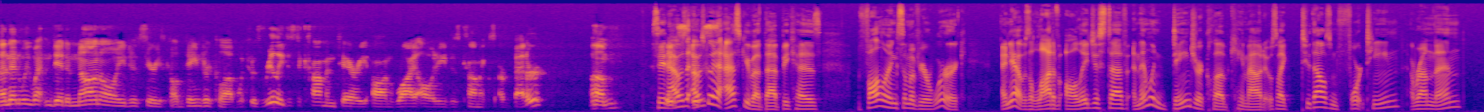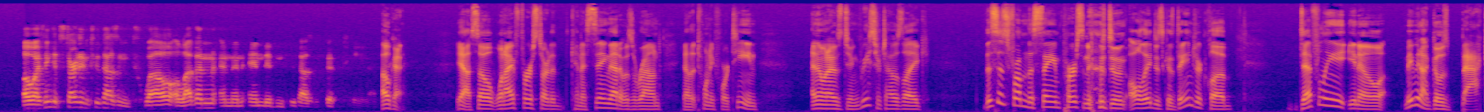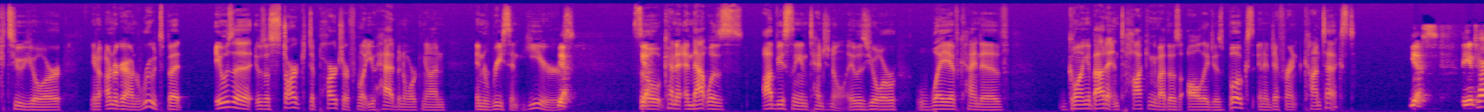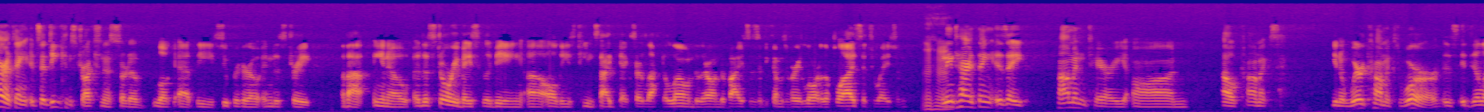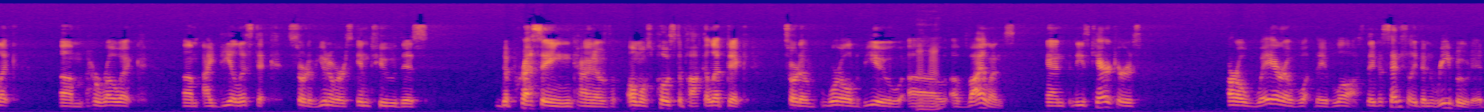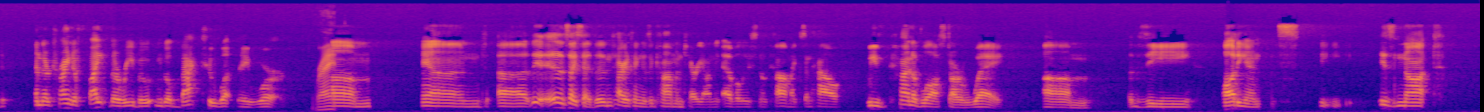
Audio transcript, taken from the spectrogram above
And then we went and did a non all ages series called Danger Club, which was really just a commentary on why all ages comics are better. Um, See, I was I was going to ask you about that because following some of your work, and yeah, it was a lot of all ages stuff. And then when Danger Club came out, it was like 2014, around then. oh, I think it started in 2012, 11, and then ended in 2015. Okay. Yeah, so when I first started kind of seeing that, it was around you know, that 2014. And then when I was doing research, I was like, this is from the same person who's doing all ages because Danger Club definitely, you know, maybe not goes back to your, you know, underground roots, but it was a it was a stark departure from what you had been working on in recent years. Yeah. So kind of and that was obviously intentional. It was your way of kind of going about it and talking about those all ages books in a different context. Yes, the entire thing, it's a deconstructionist sort of look at the superhero industry. about you know the story basically being uh, all these teen sidekicks are left alone to their own devices. It becomes a very Lord of the Flies situation, Mm-hmm. and the entire thing is a commentary on how comics, you know, where comics were is idyllic, um, heroic, um, idealistic sort of universe into this depressing kind of almost post-apocalyptic sort of worldview of, of violence, and these characters are aware of what they've lost. They've essentially been rebooted, and they're trying to fight the reboot and go back to what they were. Right. Um, and uh, the, as I said, the entire thing is a commentary on the evolution of comics and how we've kind of lost our way. Um, the audience is not.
